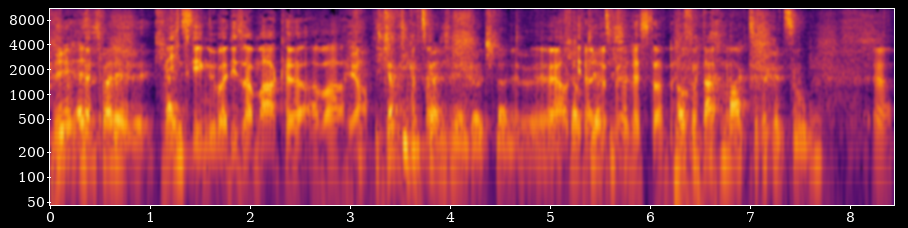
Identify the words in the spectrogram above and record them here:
Nee, also es war der kleinste Nichts gegenüber dieser Marke, aber ja. Ich glaube, die gibt's gar nicht mehr in Deutschland. ja, okay, glaub, dann dürfen wir lästern. Auf den Dachmarkt zurückgezogen. Ja.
